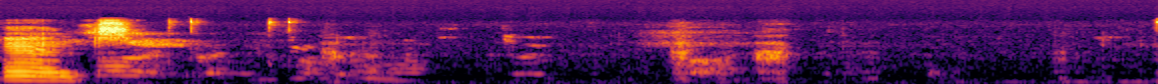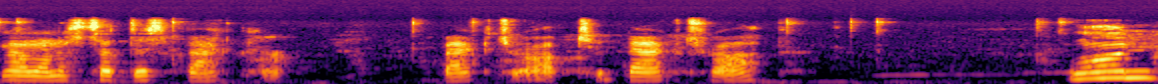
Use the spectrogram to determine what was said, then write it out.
And I want to set this back backdrop to backdrop one.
